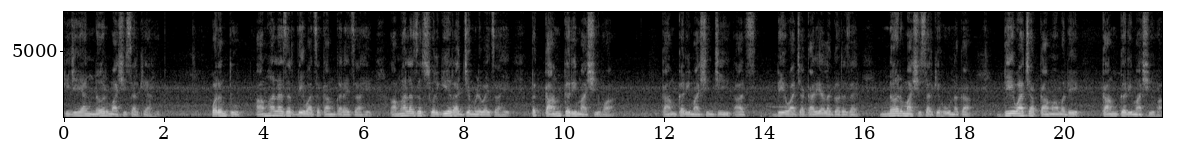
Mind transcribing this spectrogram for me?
की जे या नर माशीसारखे आहेत. परंतु आम्हाला जर देवाचं काम करायचं आहे आम्हाला जर स्वर्गीय राज्य मिळवायचं आहे तर कामकरी माशी व्हा. कामकरी माशींची आज देवाच्या कार्याला गरज आहे. नर माशीसारखे होऊ नका. देवाच्या कामामध्ये कामकरी माशी व्हा.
